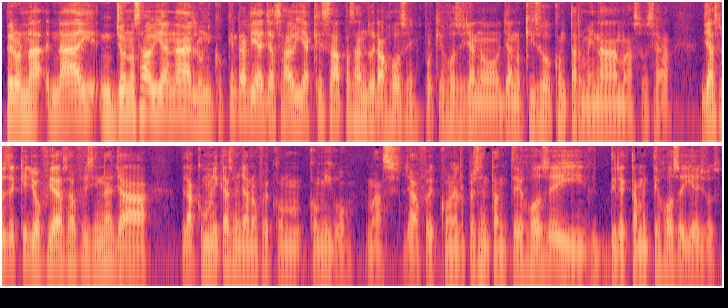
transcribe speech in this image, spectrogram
Pero na- nadie, yo no sabía nada, lo único que en realidad ya sabía que estaba pasando era José, porque José ya no, ya no quiso contarme nada más. O sea, ya después de que yo fui a esa oficina, ya la comunicación ya no fue con- conmigo más, ya fue con el representante de José y directamente José y ellos.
